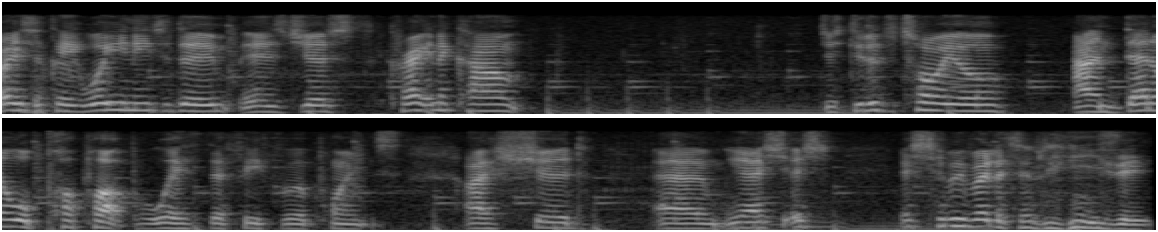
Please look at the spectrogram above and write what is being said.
Basically what you need to do is just create an account just do the tutorial and then it will pop up with the FIFA points. I should um, yeah it it should be relatively easy.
